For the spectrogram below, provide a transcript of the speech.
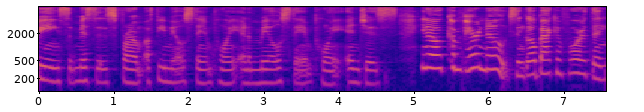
being submissives from a female standpoint and a male standpoint and just you know compare notes and go back and forth and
